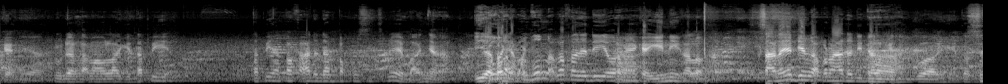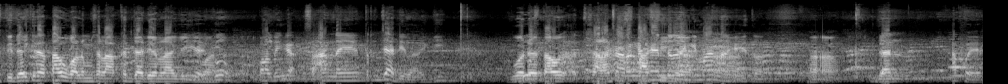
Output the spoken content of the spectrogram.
kayak Iya. udah nggak mau lagi. Tapi tapi apakah ada dampak positifnya? Ya banyak. Iya, Gua banyak, gua nggak bakal jadi orang Nah. yang kayak gini kalau seandainya dia nggak pernah ada di dalam Nah. hidup gue gitu. setidaknya kita tahu kalau misalnya kejadian lagi iya gimana. gue paling nggak seandainya terjadi lagi gue udah tahu cara cara nge-handle gimana gitu. Heeh. dan apa ya?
